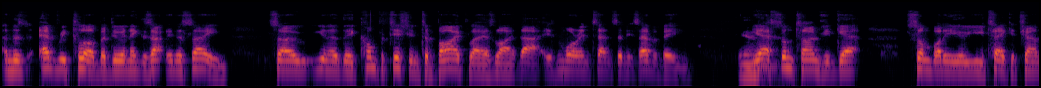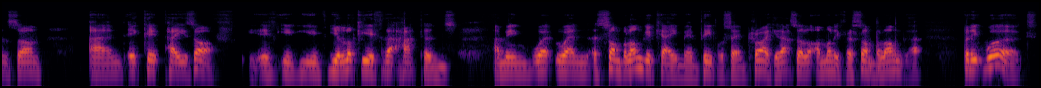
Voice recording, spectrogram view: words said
And there's every club are doing exactly the same. So you know the competition to buy players like that is more intense than it's ever been. Yeah, yeah sometimes you get somebody who you take a chance on and it, it pays off. If you, are lucky if that happens. I mean, when Assombalonga came in, people saying, "Crikey, that's a lot of money for Assombalonga," but it worked.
